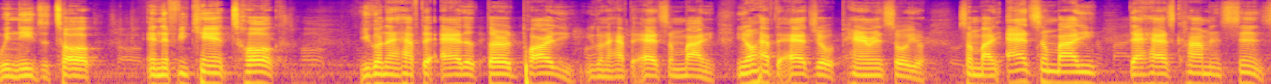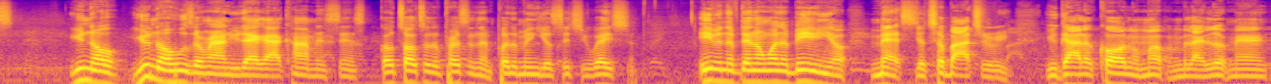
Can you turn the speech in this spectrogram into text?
we need to talk. And if you can't talk, you're gonna have to add a third party. You're gonna have to add somebody. You don't have to add your parents or your somebody. Add somebody that has common sense. You know, you know who's around you that got common sense. Go talk to the person and put them in your situation. Even if they don't want to be in your mess, your debauchery, you gotta call them up and be like, "Look, man,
